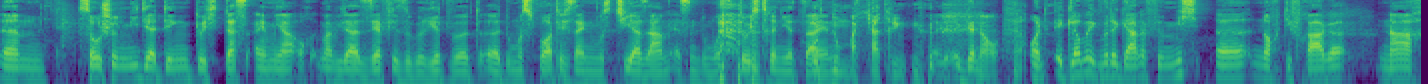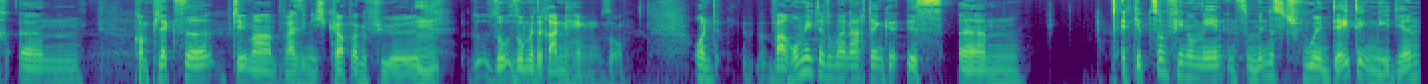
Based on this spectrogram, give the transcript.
ähm, Social Media Ding, durch das einem ja auch immer wieder sehr viel suggeriert wird. Äh, du musst sportlich sein, du musst Chiasamen essen, du musst durchtrainiert Und sein. nur Matcha trinken. Äh, Genau. Und ich glaube, ich würde gerne für mich äh, noch die Frage nach ähm, komplexe Thema, weiß ich nicht, Körpergefühl, Mhm. so, so mit ranhängen. So. Und warum ich darüber nachdenke, ist, ähm, es gibt so ein Phänomen in zumindest schwulen Dating-Medien,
